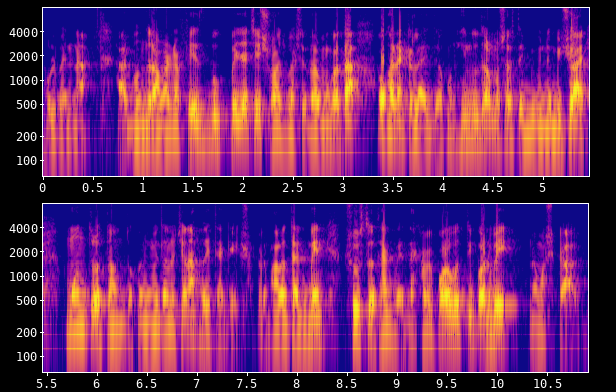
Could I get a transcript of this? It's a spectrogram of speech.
ভুলবেন না। আর বন্ধুরা, আমার একটা ফেসবুক পেজ আছে, সহজ ভাষা ধর্মকথা। ওখানে একটা লাইক রাখুন। হিন্দু ধর্মশাস্ত্রের বিভিন্ন বিষয়, মন্ত্রতন্ত্র নিয়মিত আলোচনা হয়ে থাকে। সকলে ভালো থাকবেন সুস্থ থাকবেন। দেখা হবে পরবর্তী পর্বে। নমস্কার।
